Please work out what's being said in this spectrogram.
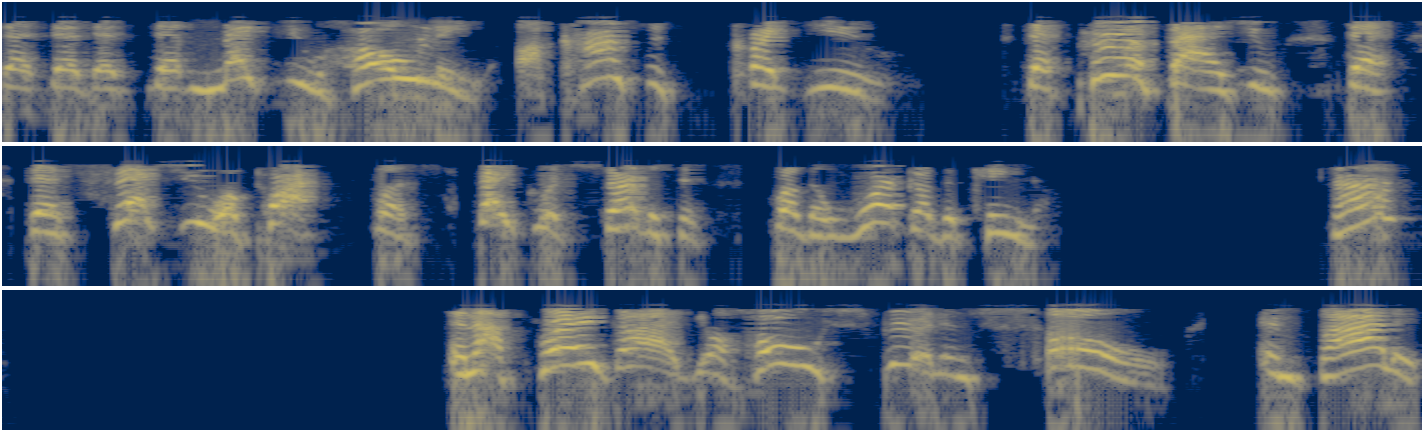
that that that that makes you holy or consecrate you, that purifies you, that that sets you apart for sacred services, for the work of the kingdom. Huh? And I pray, God, your whole spirit and soul and body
